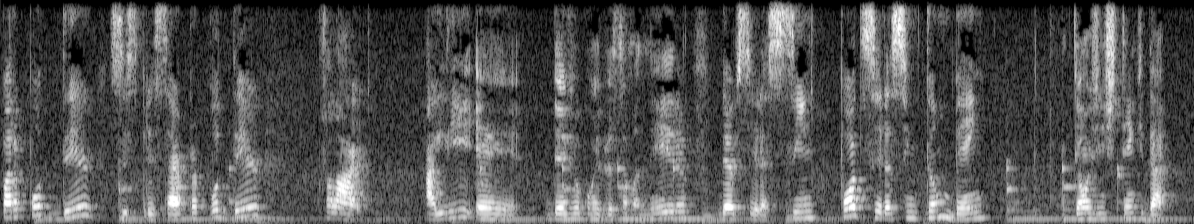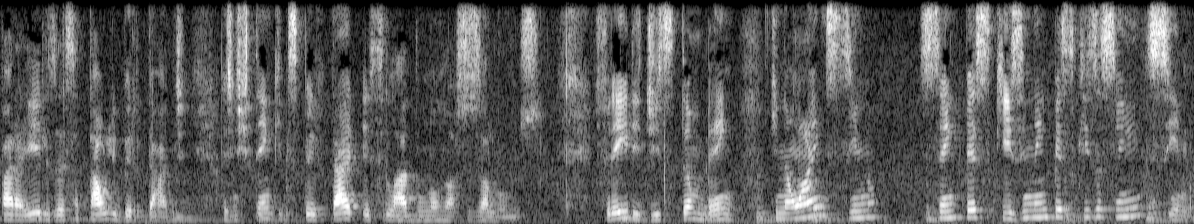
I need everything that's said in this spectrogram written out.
para poder se expressar, para poder falar ali é, deve ocorrer dessa maneira, deve ser assim, pode ser assim também. Então a gente tem que dar para eles essa tal liberdade. A gente tem que despertar esse lado nos nossos alunos. Freire diz também que não há ensino sem pesquisa e nem pesquisa sem ensino,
